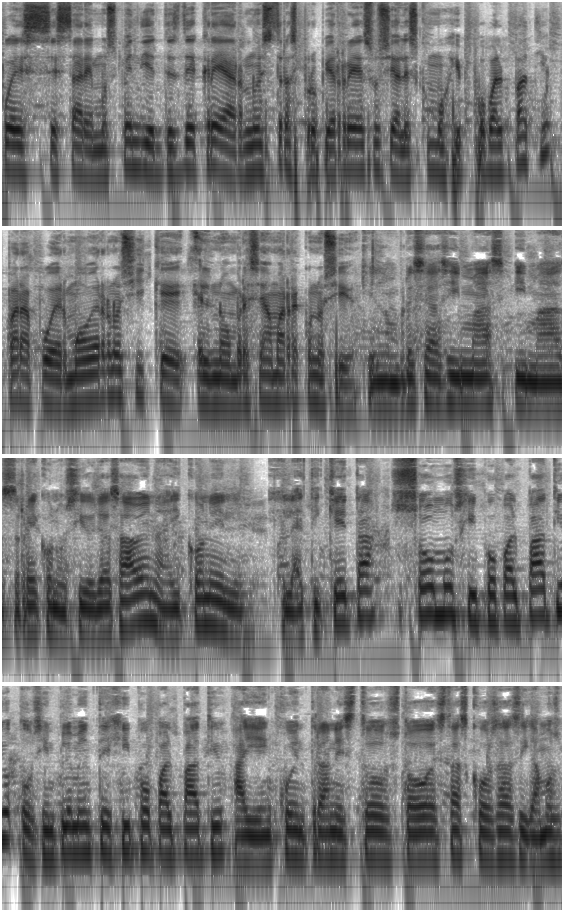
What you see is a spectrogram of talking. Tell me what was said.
pues estaremos pendientes de crear nuestras propias redes sociales como Hip Hop al Patio para poder movernos y que el nombre sea más reconocido. Que el nombre sea así más y más reconocido. Ya saben, ahí con el, la etiqueta Somos Hip Hop al Patio o simplemente Hip Hop al Patio, ahí encuentran estos, todas estas cosas, digamos,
